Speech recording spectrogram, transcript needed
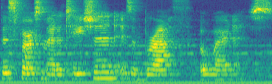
This first meditation is a breath awareness.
